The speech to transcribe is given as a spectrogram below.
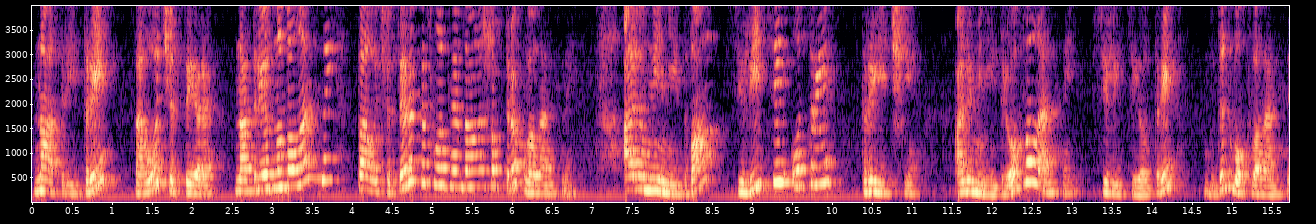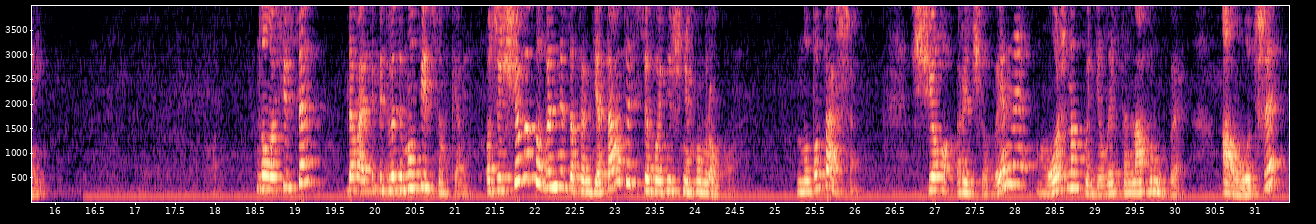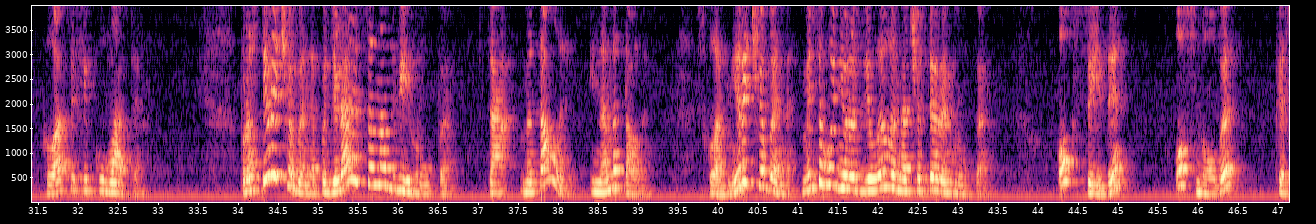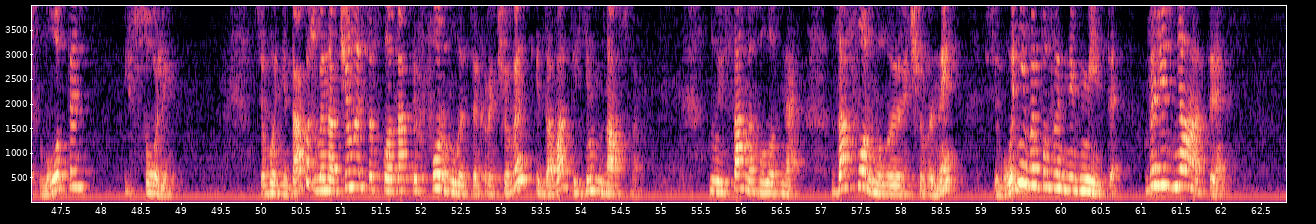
натрій 3, ПО4. Натрій одновалентний, ПО4 кислотний залишок трьохвалентний. Алюміній 2, сіліцій О3 тричі. Алюміній трьохвалентний, сіліцій О3 буде двохвалентний. Ну ось і все. Давайте підведемо підсумки. Отже, що ви повинні запам'ятати з сьогоднішнього уроку? Ну, по-перше, що речовини можна поділити на групи, а отже, класифікувати. Прості речовини поділяються на дві групи: це метали і неметали. Складні речовини ми сьогодні розділили на чотири групи: оксиди, основи, кислоти і солі. Сьогодні також ви навчилися складати формули цих речовин і давати їм назви. Ну і саме головне, за формулою речовини сьогодні ви повинні вміти вирізняти,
